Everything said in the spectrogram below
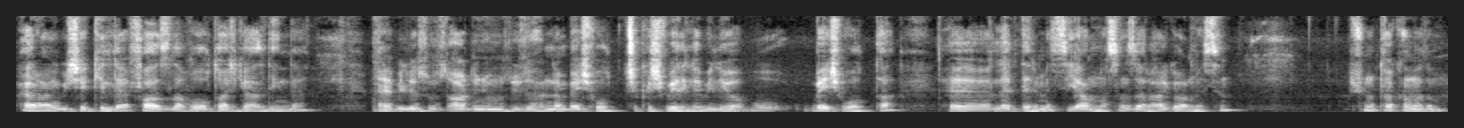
herhangi bir şekilde fazla voltaj geldiğinde e, biliyorsunuz Arduino'muz üzerinden 5 volt çıkış verilebiliyor. Bu 5 voltta e, ledlerimiz yanmasın, zarar görmesin. Şunu takamadım.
